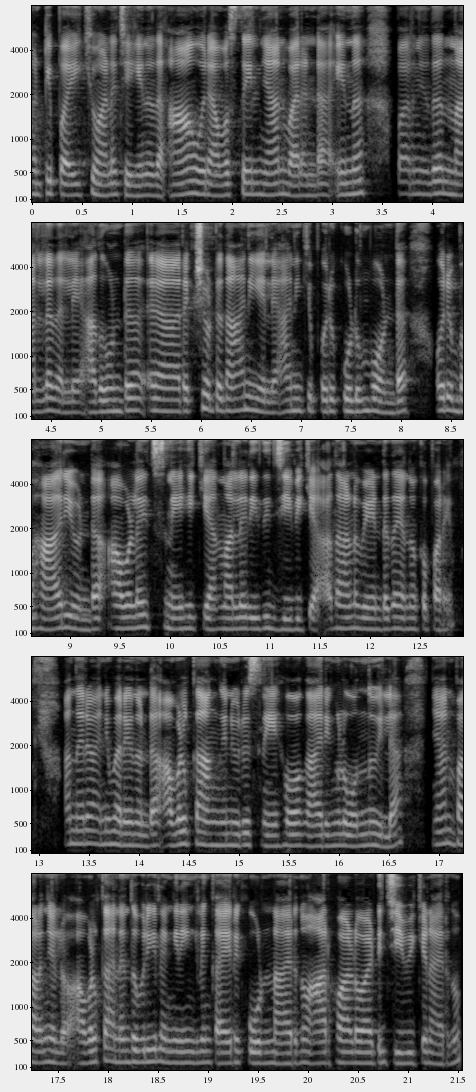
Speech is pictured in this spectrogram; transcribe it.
ആട്ടിപ്പയക്കുവാണ് ചെയ്യുന്നത്. ആ ഒരു അവസ്ഥയിൽ ഞാൻ വരണ്ട എന്ന് പറഞ്ഞത് നല്ലതല്ലേ? അതുകൊണ്ട് രക്ഷപ്പെട്ടത് അനിയല്ലേ? അനിക്കിപ്പോൾ ഒരു കുടുംബമുണ്ട് ഒരു ഭാര്യയുണ്ട്. അവളെ സ്നേഹിക്കുക നല്ല രീതിയിൽ ജീവിക്കുക അതാണ് വേണ്ടത് എന്നൊക്കെ പറയും. അന്നേരം അനി പറയുന്നുണ്ട് അവൾക്ക് അങ്ങനെ ഒരു സ്നേഹമോ കാര്യങ്ങളോ ഒന്നുമില്ല. ഞാൻ പറഞ്ഞല്ലോ അവൾക്ക് അനന്തപുരിയിൽ എങ്ങനെയെങ്കിലും കയറി കൂടണമായിരുന്നു ആർഭാടമായിട്ട് ജീവിക്കണമായിരുന്നു.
